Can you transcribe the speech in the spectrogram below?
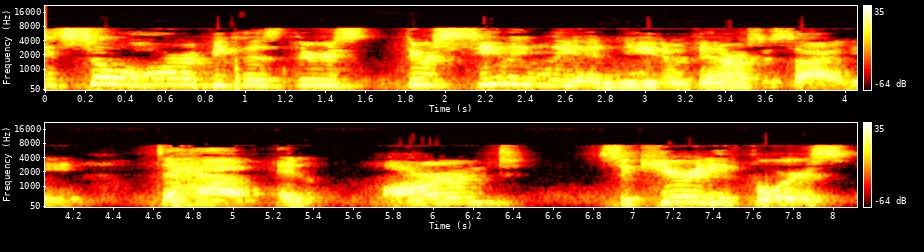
it's so hard because there's there's seemingly a need within our society to have an armed security force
